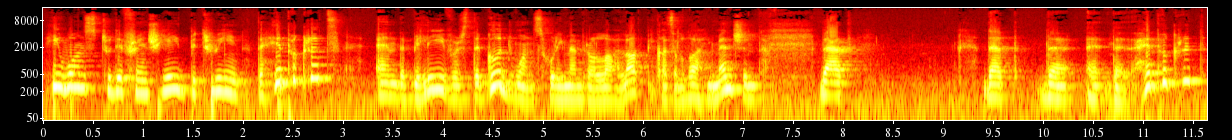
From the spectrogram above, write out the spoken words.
He wants to differentiate between the hypocrites and the believers, the good ones who remember Allah a lot, because Allah He mentioned that that the uh, the hypocrite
